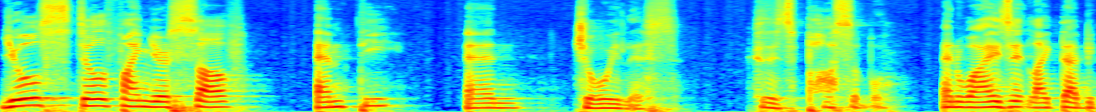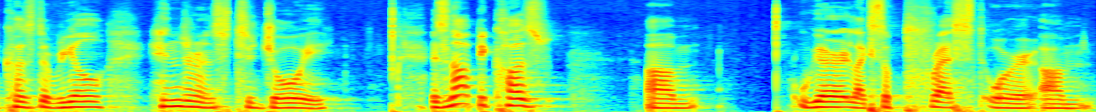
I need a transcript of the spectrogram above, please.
you'll still find yourself empty and joyless because it's possible. And why is it like that? Because the real hindrance to joy is not because um, we are like suppressed or um,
